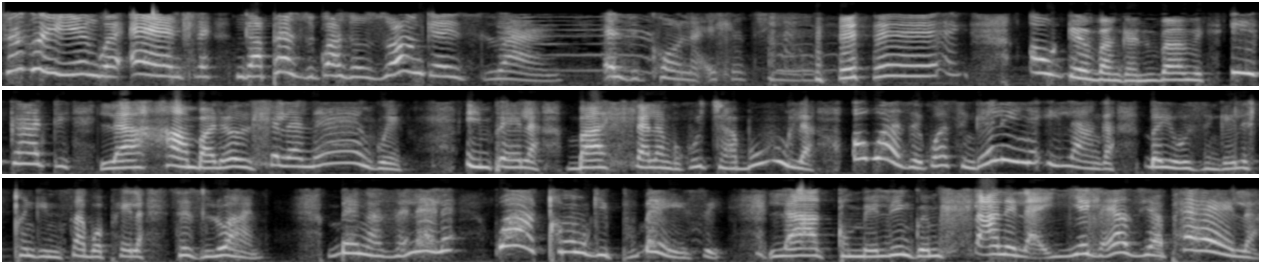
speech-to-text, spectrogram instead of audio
Sekuyingwe enhle ngaphezulu kwazo zonke izilwane ezikhona ehlathini. Awuke bangani bami ikati lahamba lozihlela nengwe impela bahlala ngokujabula okwaze kwathi ngelinye ilanga beyozingela esiqhingini sabo phela sezilwane bengazelele kwaqhamuka ibhubesi. Laqhumela ingwe emhlane la yedla yazi yaphela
